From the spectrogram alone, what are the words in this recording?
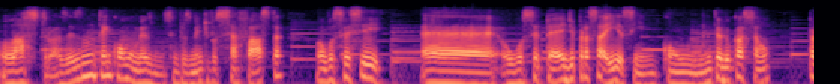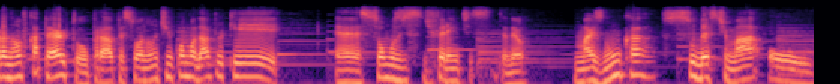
lastro. Às vezes não tem como mesmo, simplesmente você se afasta ou você se é, ou você pede para sair assim com muita educação para não ficar perto ou para a pessoa não te incomodar porque é, somos diferentes, entendeu? Mas nunca subestimar ou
